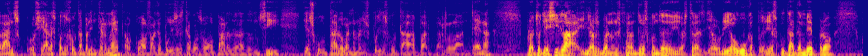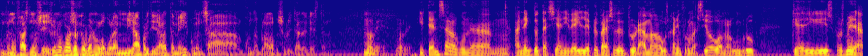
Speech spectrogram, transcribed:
abans, o sigui, ara es pot escoltar per internet, el qual fa que puguis estar a qualsevol part d'on sigui i escoltar-ho, abans només es podia escoltar per, per l'antena, però tot i així, clar, i llavors, bueno, és quan et dones compte de dir, ostres, hi hauria algú que podria escoltar també, però com que no ho fas, no sé, és una cosa que, bueno, la volem mirar a partir d'ara també i començar a contemplar la possibilitat aquesta, no? Molt bé, molt bé. I tens alguna mm, anècdota així a nivell de preparació del programa, o buscant informació, o amb algun grup, que diguis, doncs pues mira,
